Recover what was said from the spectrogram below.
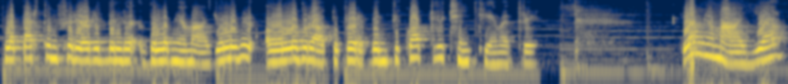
la parte inferiore del, della mia maglia. Ho lavorato per 24 centimetri. La mia maglia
